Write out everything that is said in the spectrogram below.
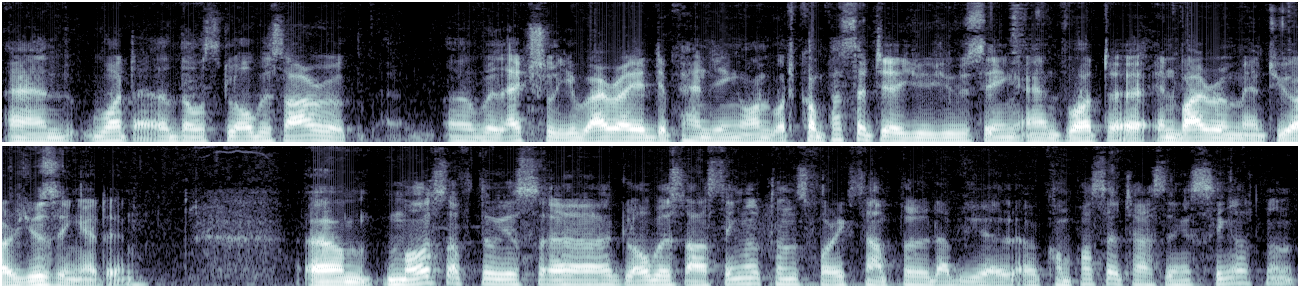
And what uh, those globals are will actually vary depending on what compositor you're using and what environment you are using it in. Um, most of these uh, globals are singletons, for example, WL uh, compositor singleton,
